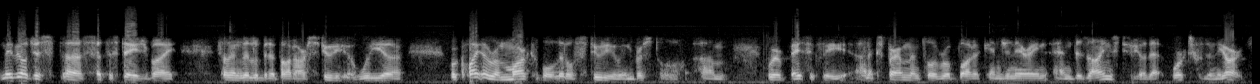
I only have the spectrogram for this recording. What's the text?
maybe I'll just uh, set the stage by telling a little bit about our studio. We uh, we're quite a remarkable little studio in Bristol. Um, we're basically an experimental robotic engineering and design studio that works within the arts.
